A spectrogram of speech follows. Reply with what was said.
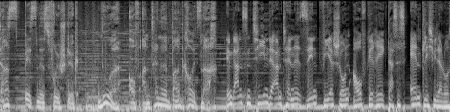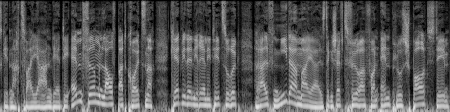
Das Business Frühstück. Nur auf Antenne Bad Kreuznach. Im ganzen Team der Antenne sind wir schon aufgeregt, dass es endlich wieder losgeht nach zwei Jahren. Der DM-Firmenlauf Bad Kreuznach kehrt wieder in die Realität zurück. Ralf Niedermeyer ist der Geschäftsführer von N Plus Sport, dem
